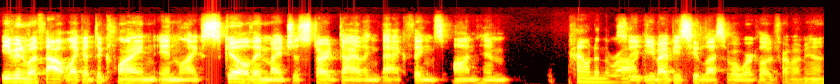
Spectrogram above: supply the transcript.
even without like a decline in like skill, they might just start dialing back things on him. Pounding the So you might be see less of a workload from him. Yeah.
